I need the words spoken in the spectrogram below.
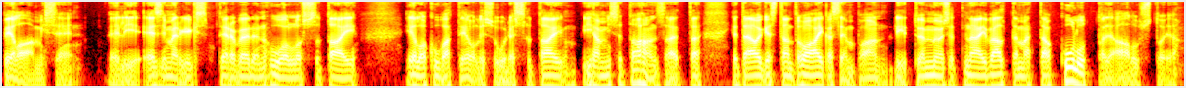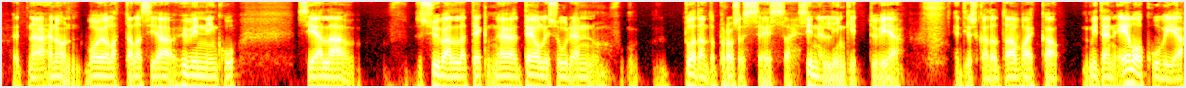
pelaamiseen. Eli esimerkiksi terveydenhuollossa tai elokuvateollisuudessa tai ihan missä tahansa. Että, ja tämä oikeastaan tuohon aikaisempaan liittyen myös, että nämä ei välttämättä ole kuluttaja-alustoja. Että näähän on, voi olla tällaisia hyvin niin kuin – siellä syvällä te- teollisuuden tuotantoprosesseissa sinne linkittyviä. Että jos katsotaan vaikka, miten elokuvia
